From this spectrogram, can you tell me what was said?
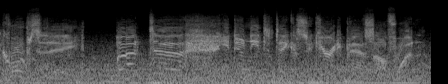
corpse today, but uh, you do need to take a security pass off one.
